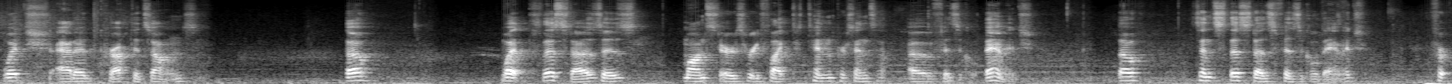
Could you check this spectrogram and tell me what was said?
Which added corrupted zones. So, what this does is monsters reflect 10% of physical damage. So, since this does physical damage, for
